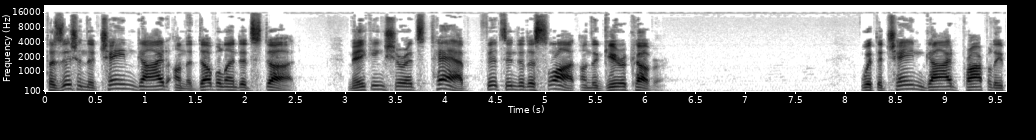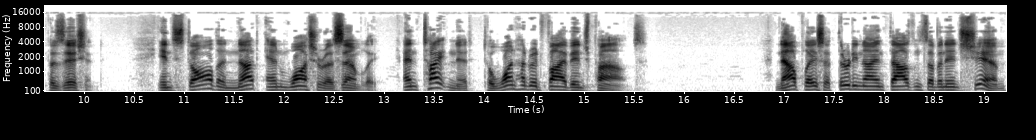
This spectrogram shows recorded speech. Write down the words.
position the chain guide on the double-ended stud, making sure its tab fits into the slot on the gear cover. With the chain guide properly positioned, install the nut and washer assembly and tighten it to 105 inch-pounds. Now place a 39 thousandths of an inch shim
